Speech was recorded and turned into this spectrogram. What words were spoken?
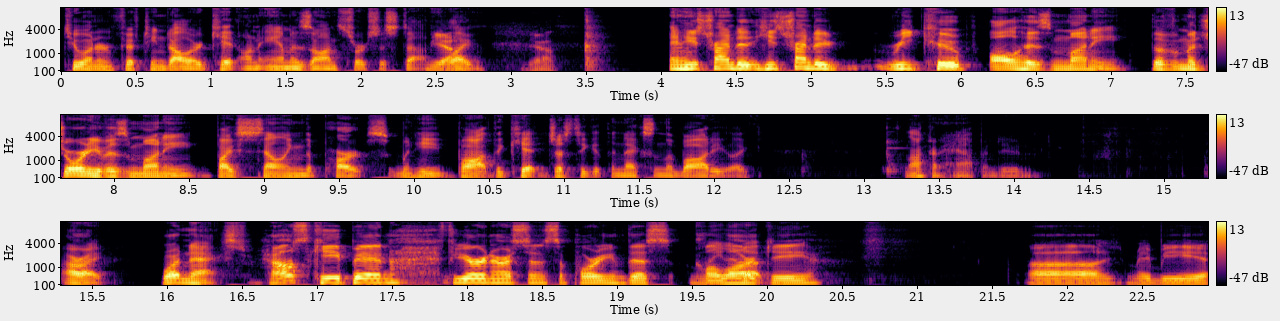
$215 kit on amazon sorts of stuff Yeah. like Yeah. and he's trying to he's trying to recoup all his money the majority of his money by selling the parts when he bought the kit just to get the necks and the body like it's not gonna happen dude all right what next Housekeeping. If you're interested in supporting this it up. malarkey, uh, maybe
